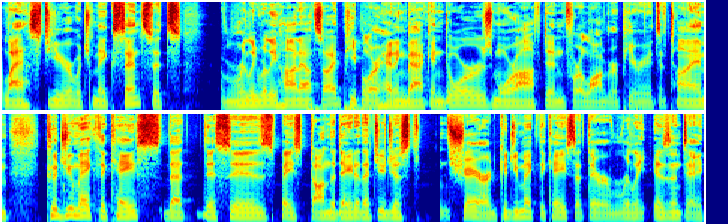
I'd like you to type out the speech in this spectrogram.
last year, which makes sense. It's really, really hot outside. People are heading back indoors more often for longer periods of time. Could you make the case that this is based on the data that you just shared? Could you make the case that there really isn't a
